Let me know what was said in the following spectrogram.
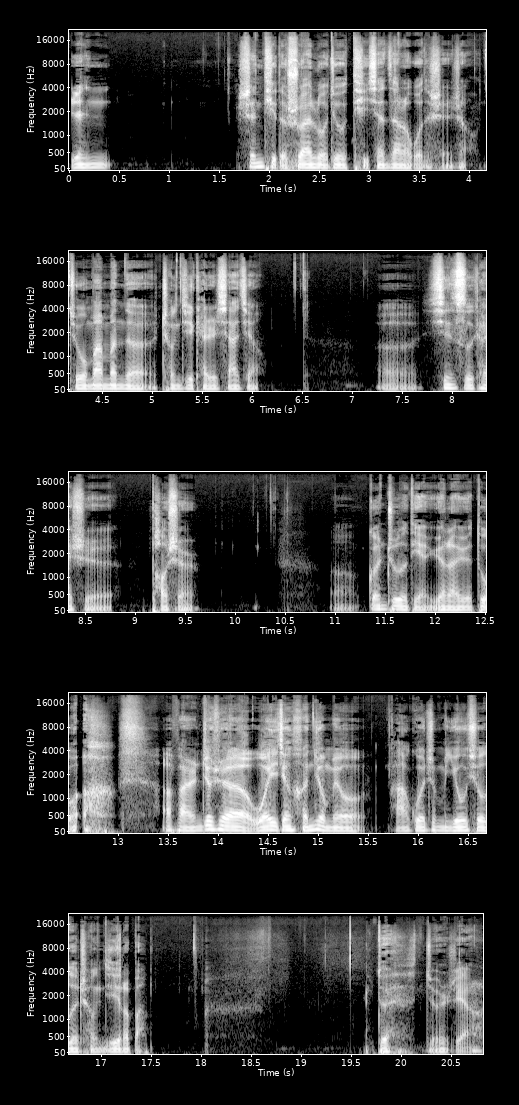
人。身体的衰落就体现在了我的身上，就慢慢的成绩开始下降，呃，心思开始跑神儿，呃，关注的点越来越多，啊，反正就是我已经很久没有拿过这么优秀的成绩了吧？对，就是这样，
